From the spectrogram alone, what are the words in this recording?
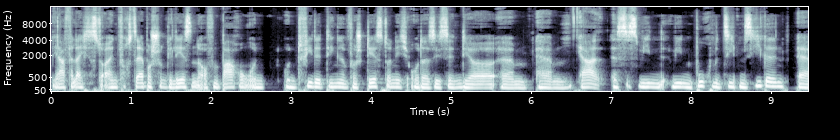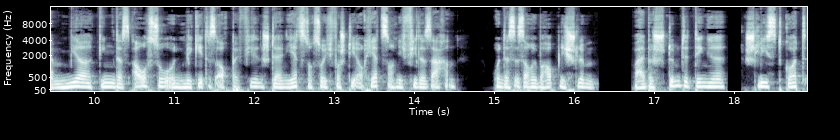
ja, vielleicht hast du einfach selber schon gelesen in der Offenbarung und und viele Dinge verstehst du nicht oder sie sind dir, ähm, ähm, ja, es ist wie ein, wie ein Buch mit sieben Siegeln. Ähm, mir ging das auch so und mir geht es auch bei vielen Stellen jetzt noch so. Ich verstehe auch jetzt noch nicht viele Sachen und das ist auch überhaupt nicht schlimm, weil bestimmte Dinge schließt Gott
